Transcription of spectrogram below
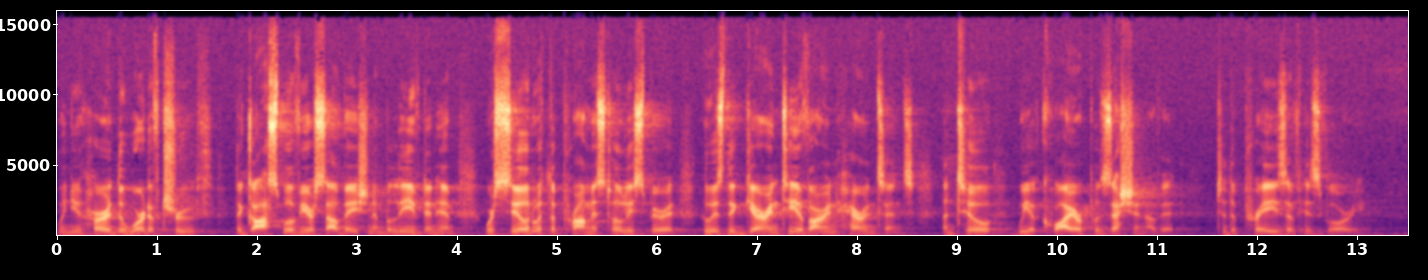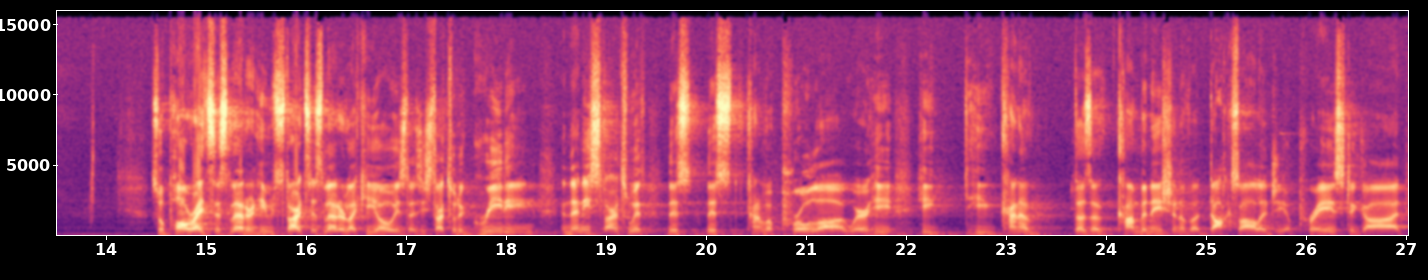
when you heard the word of truth, the gospel of your salvation, and believed in him, were sealed with the promised Holy Spirit, who is the guarantee of our inheritance until we acquire possession of it to the praise of his glory. So Paul writes this letter, and he starts his letter like he always does. He starts with a greeting, and then he starts with this, this kind of a prologue where he, he, he kind of does a combination of a doxology, a praise to God,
